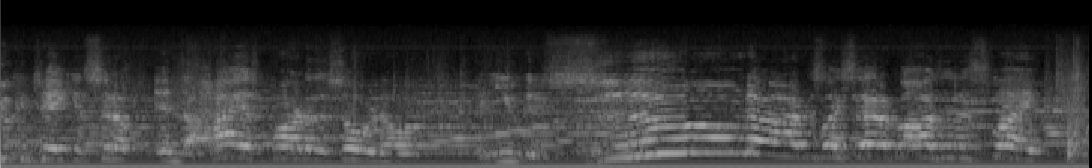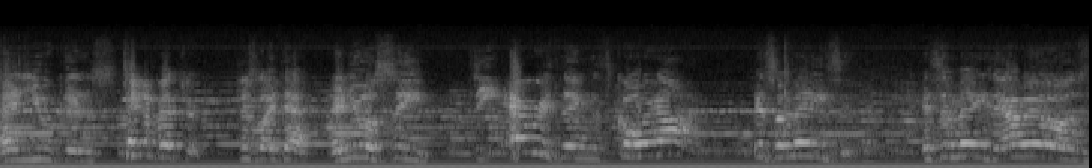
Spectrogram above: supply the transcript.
you can take and sit up in the highest part of the Silver Dome, and you can zoom down, just like Santa Claus in his sleigh, and you can take a picture just like that, and you will see see everything that's going on. It's amazing. It's amazing. I mean, it was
